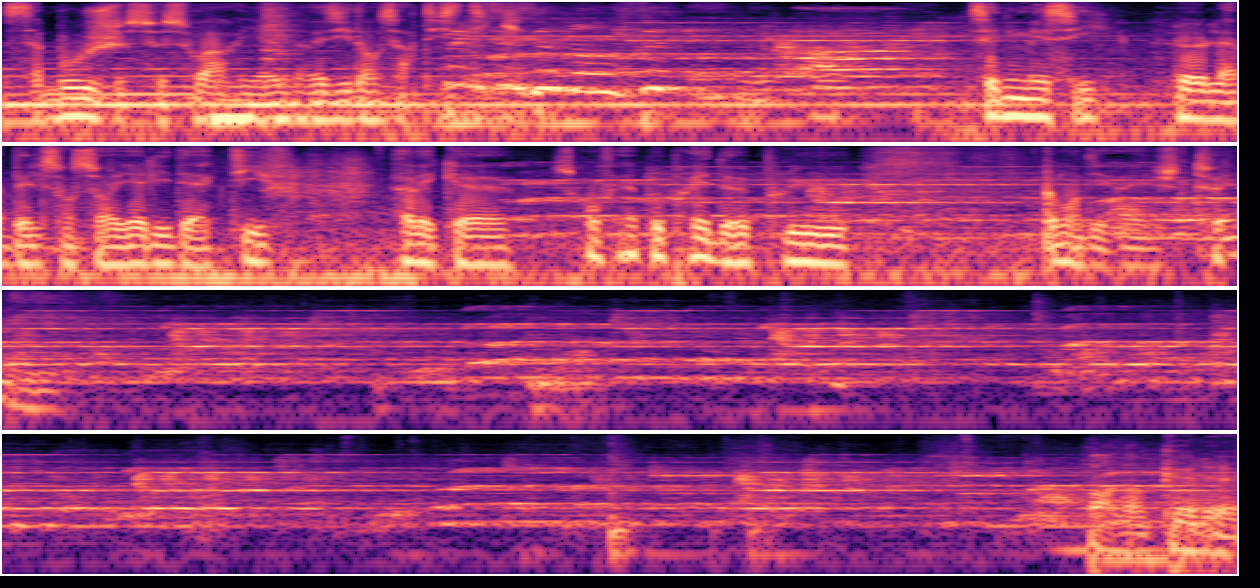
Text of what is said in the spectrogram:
Ça bouge ce soir, il y a une résidence artistique. C'est du Messi, le label sensoriel idée actif avec euh, ce qu'on fait à peu près de plus, comment dirais-je. Pendant que le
